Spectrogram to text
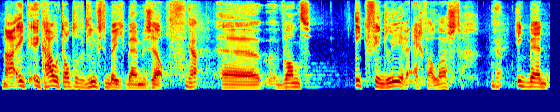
Nou, ik, ik hou het altijd het liefst een beetje bij mezelf. Ja. Uh, want ik vind leren echt wel lastig. Ja. Ik ben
